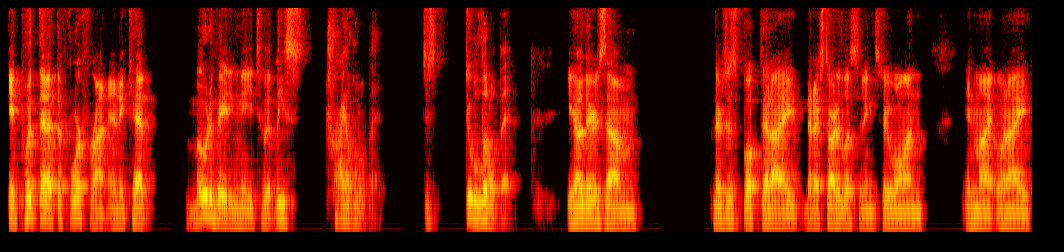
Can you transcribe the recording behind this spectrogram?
it put that at the forefront and it kept motivating me to at least try a little bit. Just do a little bit. You know there's um there's this book that I that I started listening to on in my when I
